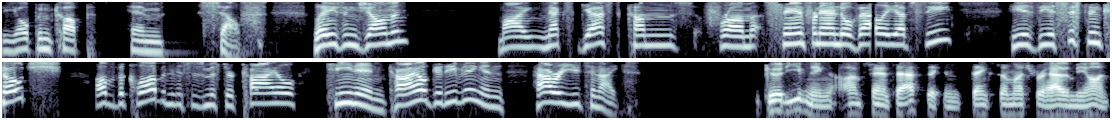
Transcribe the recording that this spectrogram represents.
the Open Cup himself. Ladies and gentlemen, my next guest comes from San Fernando Valley FC. He is the assistant coach of the club, and this is Mr. Kyle Keenan. Kyle, good evening, and how are you tonight? Good evening. I'm fantastic, and thanks so much for having me on.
